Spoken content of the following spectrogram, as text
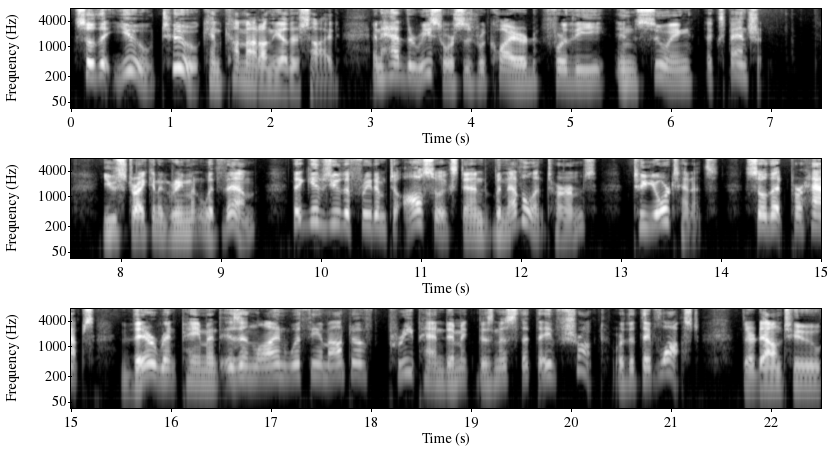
so that you, too, can come out on the other side and have the resources required for the ensuing expansion. You strike an agreement with them that gives you the freedom to also extend benevolent terms to your tenants so that perhaps their rent payment is in line with the amount of pre pandemic business that they've shrunk or that they've lost. They're down to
